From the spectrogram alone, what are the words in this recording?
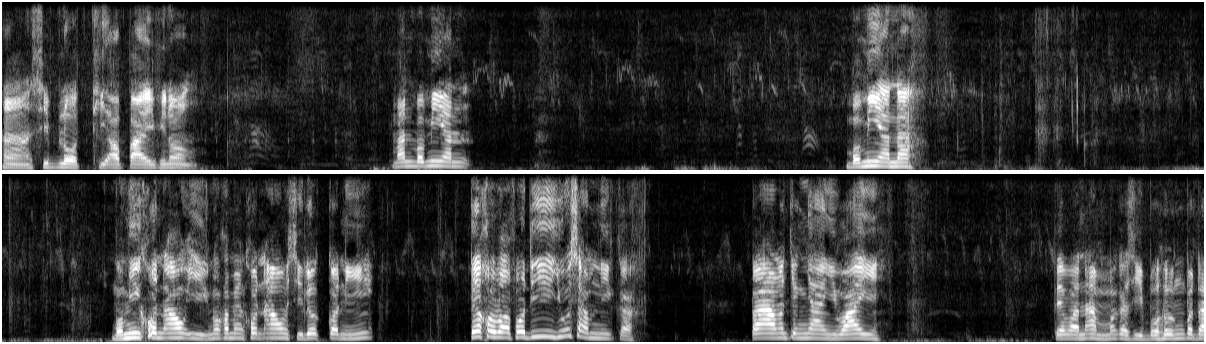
ห้าสิบโลดที่เอาไปพี่น้อง มันบ่มีอัน บ่มีอันนะบ่มีคนเอาอีกเนาะคำแมนคนเอาสิเลิกกว่านี้ แต่คอยว่าพอดีอยุซ้ำนี่กะปลามันจังใหญ่ไวแต่ว่าน้ำมันก็สิบ่เฮงปานใด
